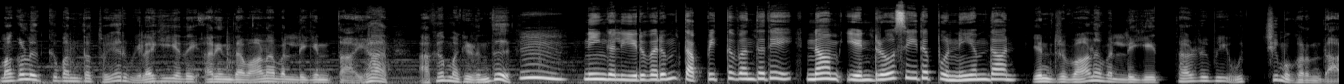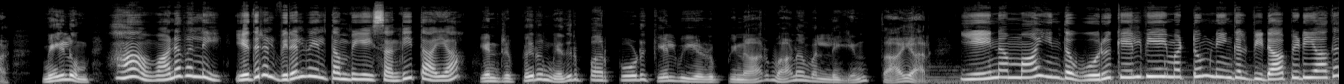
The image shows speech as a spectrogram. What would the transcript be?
மகளுக்கு வந்த துயர் விலகியதை அறிந்த வானவல்லியின் தாயார் அகமகிழ்ந்து "ம், நீங்கள் இருவரும் தப்பித்து வந்ததே நாம் என்றோ செய்த புண்ணியம்தான். என்று வானவல்லியை தழுவி உச்சி முகர்ந்தாள். மேலும் ஆ வானவல்லி எதிரில் விரல்வேல் தம்பியை சந்தித்தாயா? என்று பெரும் எதிர்பார்ப்போடு கேள்வி எழுப்பினார் வானவல்லியின் தாயார். ஏனம்மா இந்த ஒரு கேள்வியை மட்டும் நீங்கள் விடாப்பிடியாக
